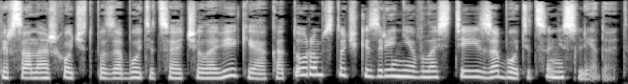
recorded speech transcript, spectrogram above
Персонаж хочет позаботиться о человеке, о котором, с точки зрения властей, заботиться не следует.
